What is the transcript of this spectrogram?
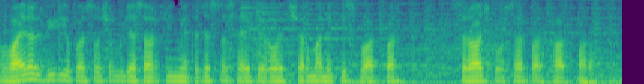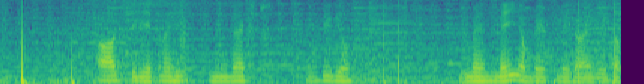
वायरल वीडियो पर सोशल मीडिया सार्फिन में तजस है कि रोहित शर्मा ने किस बात पर सराज को सर पर हाथ मारा। आज के लिए इतना ही। नेक्स्ट वीडियो में नई अपडेट लेकर आएँगे। तब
